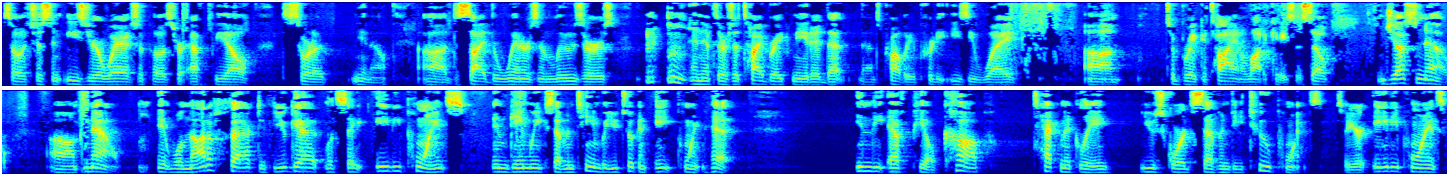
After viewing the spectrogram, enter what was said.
So it's just an easier way, I suppose, for FPL to sort of, you know, uh, decide the winners and losers. and if there's a tiebreak needed, that that's probably a pretty easy way um, to break a tie in a lot of cases. So just know. Um, now, it will not affect if you get, let's say, 80 points in game week 17, but you took an eight point hit in the FPL Cup, technically you scored 72 points. So you're 80 points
